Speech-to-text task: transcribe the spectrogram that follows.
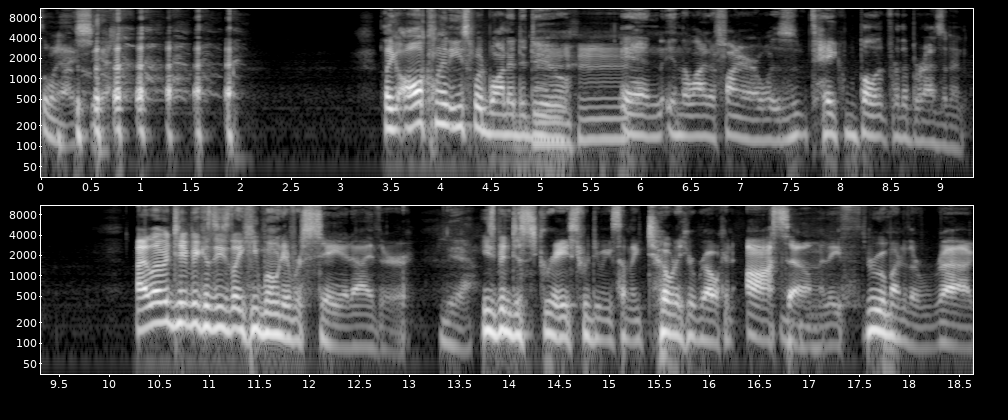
the way I see it. like all Clint Eastwood wanted to do Mhm. in in the line of fire was take bullet for the president. I love it too because he's like he won't ever say it either. Yeah. He's been disgraced for doing something totally heroic and awesome, and they threw him under the rug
